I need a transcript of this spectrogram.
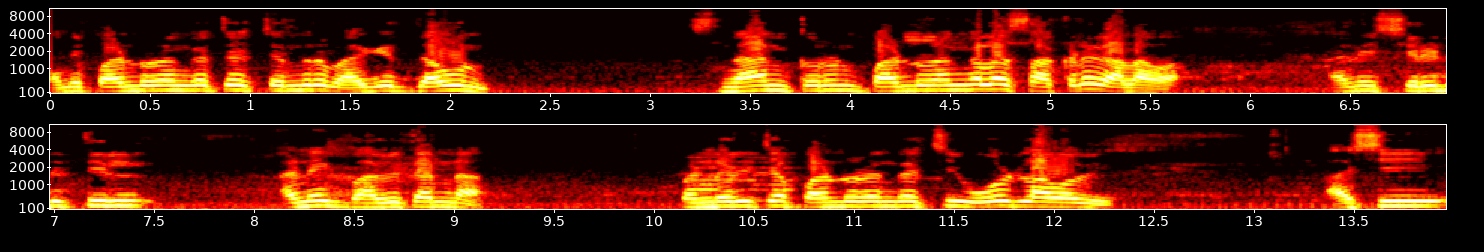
आणि पांडुरंगाच्या चंद्रभागेत जाऊन स्नान करून पांडुरंगाला साकडं घालावा. आणि शिर्डीतील अनेक भाविकांना पंढरीच्या पांडुरंगाची ओढ लावावी. अशी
